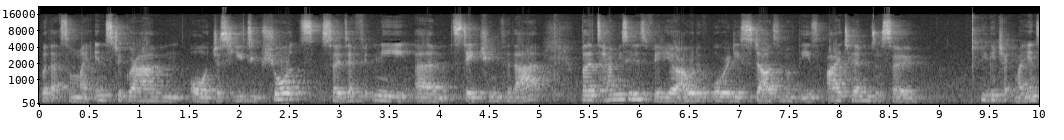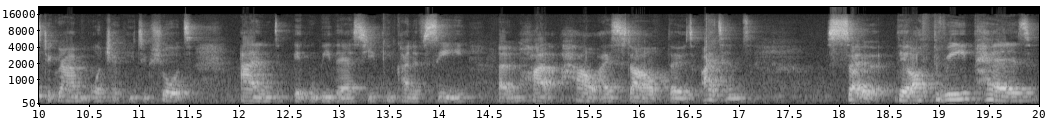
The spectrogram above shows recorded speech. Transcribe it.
whether that's on my Instagram or just YouTube shorts so definitely um, stay tuned for that. By the time you see this video I would have already styled some of these items so you can check my Instagram or check YouTube shorts and it will be there so you can kind of see um, how, how I style those items. So there are three pairs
